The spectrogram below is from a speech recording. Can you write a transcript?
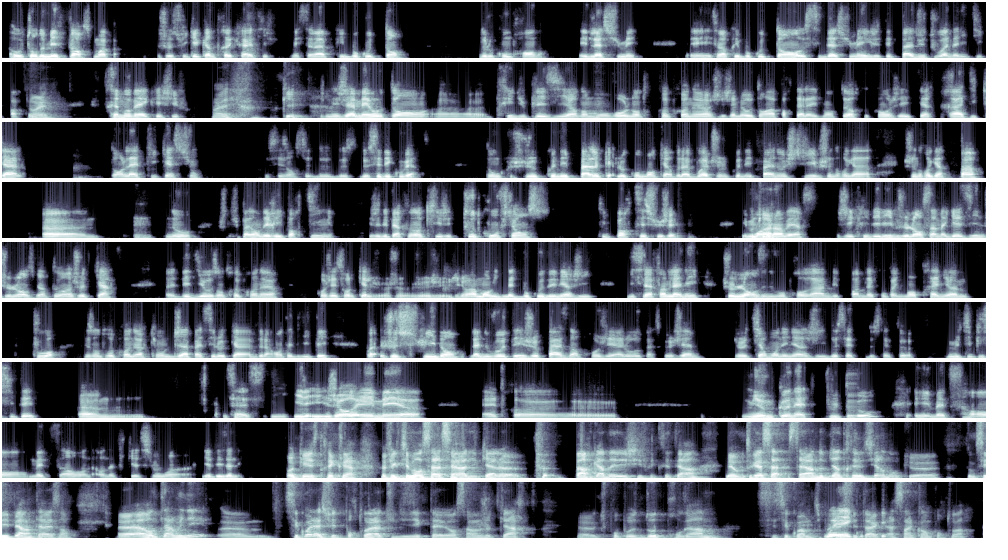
autour de mes forces? Moi, je suis quelqu'un de très créatif, mais ça m'a pris beaucoup de temps de le comprendre et de l'assumer. Et ça m'a pris beaucoup de temps aussi d'assumer que j'étais pas du tout analytique par contre. Très mauvais avec les chiffres. Ouais. Je n'ai jamais autant euh, pris du plaisir dans mon rôle d'entrepreneur, j'ai jamais autant apporté à Live Mentor que quand j'ai été radical dans l'application de ces, de ces découvertes. Donc, je ne connais pas le, compte bancaire de la boîte, je ne connais pas nos chiffres, je ne regarde, je ne regarde pas euh, nos. Je ne suis pas dans des reportings. J'ai des personnes en qui j'ai toute confiance qui portent ces sujets. Et moi, à l'inverse, j'écris des livres, je lance un magazine, je lance bientôt un jeu de cartes euh, dédié aux entrepreneurs, projet sur lequel j'ai vraiment envie de mettre beaucoup d'énergie d'ici la fin de l'année. Je lance des nouveaux programmes, des programmes d'accompagnement premium pour des entrepreneurs qui ont déjà passé le cap de la rentabilité je suis dans la nouveauté, je passe d'un projet à l'autre parce que j'aime, je tire mon énergie de cette, de cette euh, multiplicité. Euh, j'aurais aimé être mieux me connaître plus tôt et mettre ça en, mettre ça en, application il y a des années. Ok, c'est très clair. Effectivement, c'est assez radical, pas regarder les chiffres, etc. Mais en tout cas, ça, ça a l'air de bien te réussir, donc donc c'est hyper intéressant. Euh, avant de terminer, euh, c'est quoi la suite pour toi? Là, tu disais que tu avais lancé un jeu de cartes, euh, tu proposes d'autres programmes. C'est quoi un petit peu la suite à, 5 ans pour toi?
